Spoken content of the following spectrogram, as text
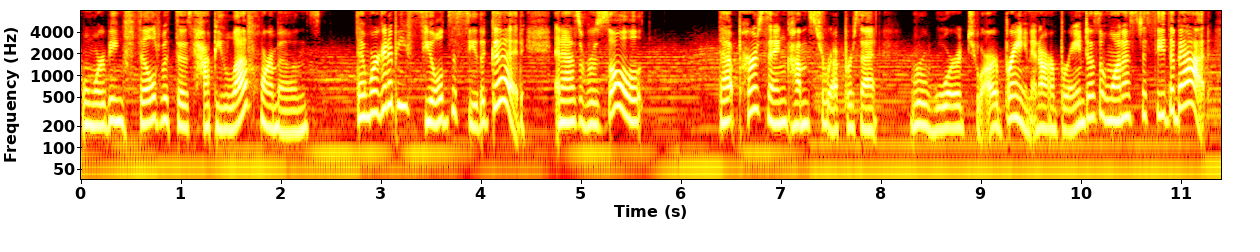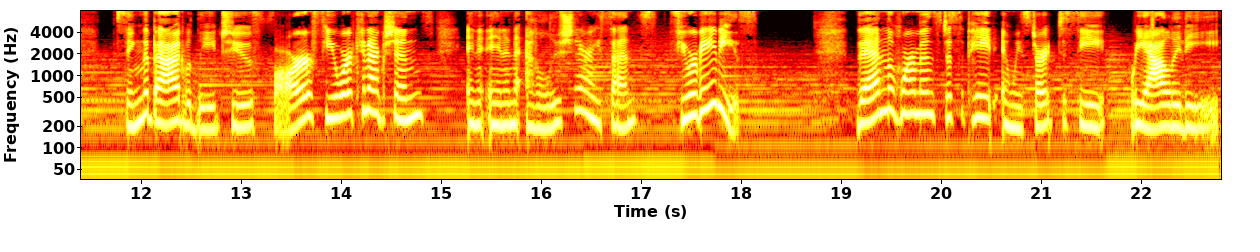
when we're being filled with those happy love hormones, then we're going to be fueled to see the good. And as a result, that person comes to represent reward to our brain, and our brain doesn't want us to see the bad. Seeing the bad would lead to far fewer connections, and in an evolutionary sense, fewer babies. Then the hormones dissipate, and we start to see reality.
